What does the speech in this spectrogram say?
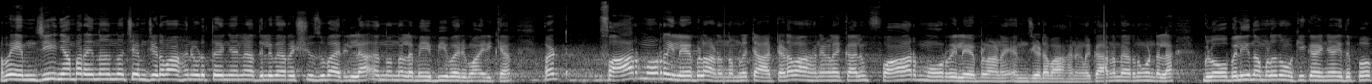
അപ്പോൾ എം ജി ഞാൻ പറയുന്നതെന്ന് വെച്ചാൽ എം ജിയുടെ വാഹനം എടുത്തു കഴിഞ്ഞാൽ അതിൽ വേറെ ഇഷ്യൂസ് വരില്ല എന്നൊന്നുമല്ല. മേ ബി വരുമായിരിക്കാം. ബട്ട് ഫാർ മോർ റിലേബിൾ ആണ്. നമ്മൾ ടാറ്റയുടെ വാഹനങ്ങളെക്കാളും ഫാർ മോർ റിലേബിൾ ആണ് എം ജിയുടെ വാഹനങ്ങൾ. കാരണം വേറെ കൊണ്ടല്ല. ഗ്ലോബലി നമ്മൾ നോക്കിക്കഴിഞ്ഞാൽ ഇതിപ്പോൾ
